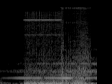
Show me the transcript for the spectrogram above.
you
